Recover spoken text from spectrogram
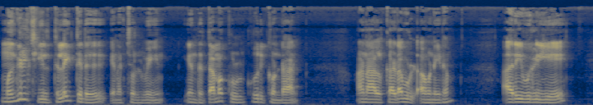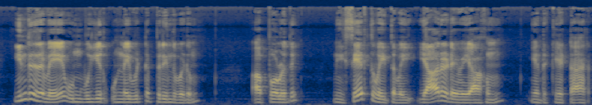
மகிழ்ச்சியில் திளைத்திடு எனச் சொல்வேன் என்று தமக்குள் கூறிக்கொண்டான். ஆனால் கடவுள் அவனிடம் அறிவிழியே இன்றிரவே உன் உயிர் உன்னை விட்டு பிரிந்துவிடும். அப்பொழுது நீ சேர்த்து வைத்தவை யாருடையவையாகும்? என்று கேட்டார்.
